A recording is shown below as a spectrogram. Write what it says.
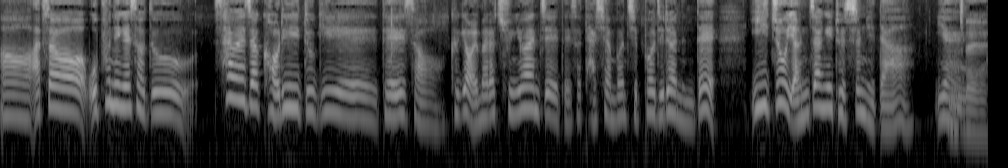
어, 앞서 오프닝에서도 사회적 거리두기에 대해서 그게 얼마나 중요한지에 대해서 다시 한번 짚어드렸는데 2주 연장이 됐습니다. 예. 네.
